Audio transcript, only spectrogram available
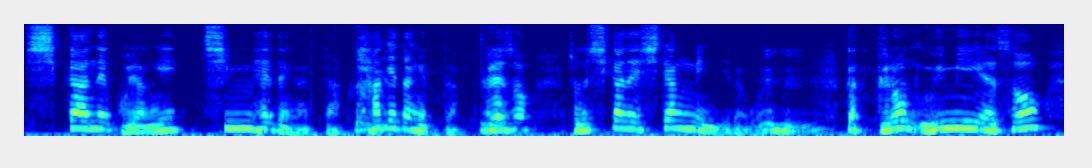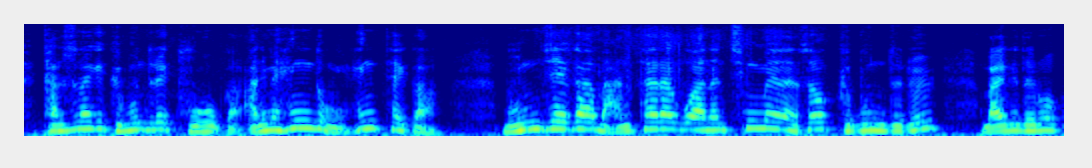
시간의 고향이 침해당했다. 파괴당했다. 그래서 저는 시간의 실향민이라고 해요. 그러니까 그런 의미에서 단순하게 그분들의 구호가 아니면 행동이 행태가 문제가 많다라고 하는 측면에서 그분들을 말 그대로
